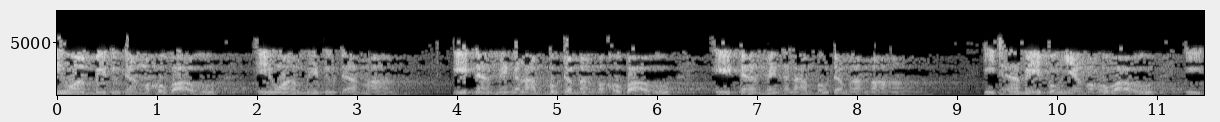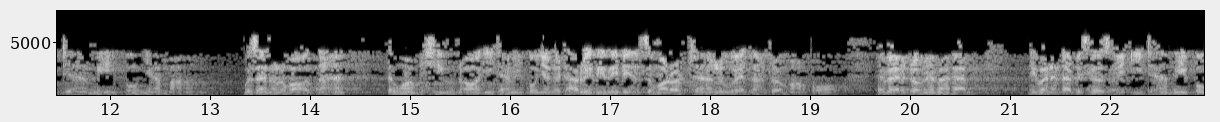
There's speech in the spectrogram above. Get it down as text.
ဧဝံမေတုတံမဟုတ်ပါဘူးဧဝံမေတုတံမှာဣတံမင်္ဂလမုဒ္ဓမံမဟုတ်ပါဘူးဣတံမင်္ဂလမုဒ္ဓမံမှာဣဒံမေပုံညာမဟုတ်ပါဘူးဣဒံမေပုံညာမှာဝိဇ္ဇာနှလုံးပေါင်းအတန်လုံးဝမရှိဘူးနော်ဣဒံမေပုံညာဆိုဒါတွေသေးသေးတင်ဆုံးမတော့ဒံလို့ပဲအတန်ထွက်မှာပေါ့ဒါပေမဲ့အတော်များများကနိဗ္ဗာန်တပစ္စည်းဆိုရင်ဣဒံမေပုံ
